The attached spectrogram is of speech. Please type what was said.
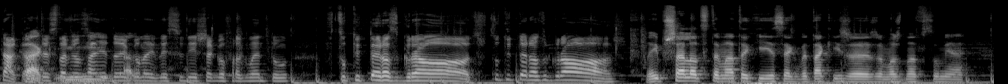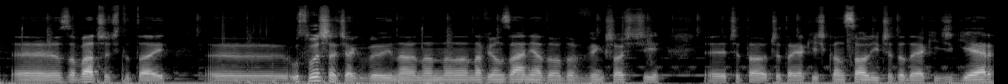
Tak, ale tak, to jest nawiązanie i- do jego ale- naj, najsłynniejszego fragmentu W co ty teraz grasz? W co ty teraz grasz? No i przelot tematyki jest jakby taki, że, że można w sumie e, zobaczyć tutaj, e, usłyszeć jakby na, na, na nawiązania do, do większości, e, czy, to, czy to jakiejś konsoli, czy to do jakichś gier.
